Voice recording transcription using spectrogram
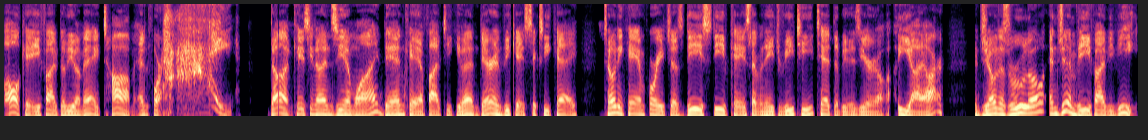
all KE5WMA, Tom, and for hi! Don, KC9ZMY, Dan, KF5TQN, Darren, VK6EK, Tony, KM4HSD, Steve, K7HVT, Ted, W0EIR, Jonas Rulo, and Jim, VE5EV.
